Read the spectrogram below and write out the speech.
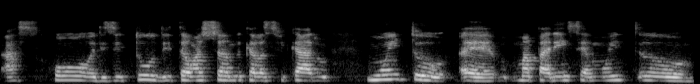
as cores e tudo, e estão achando que elas ficaram muito, é, uma aparência muito,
